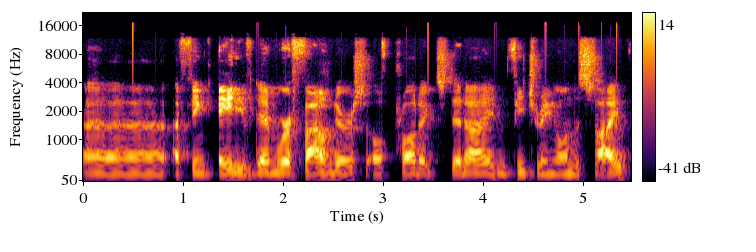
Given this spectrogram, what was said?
uh, I think 80 of them were founders of products that I'm featuring on the site.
